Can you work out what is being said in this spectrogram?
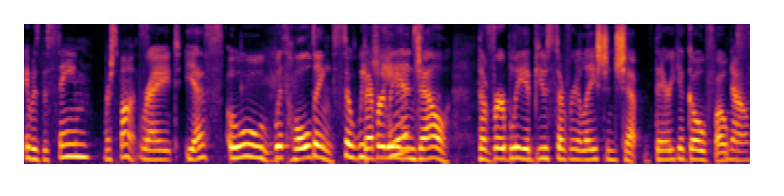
it was the same response. Right. Yes. Oh, withholding. So we Beverly Engel the verbally abusive relationship. There you go, folks. No,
